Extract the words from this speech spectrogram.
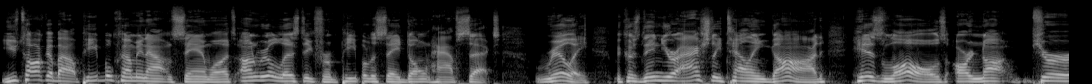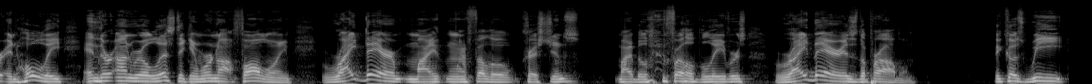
You talk about people coming out and saying, well, it's unrealistic for people to say don't have sex. Really? Because then you're actually telling God his laws are not pure and holy and they're unrealistic and we're not following. Right there, my, my fellow Christians, my fellow believers, right there is the problem because we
